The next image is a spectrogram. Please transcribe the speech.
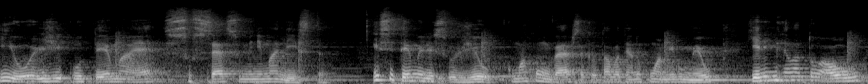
E hoje o tema é sucesso minimalista. Esse tema ele surgiu com uma conversa que eu estava tendo com um amigo meu, que ele me relatou algo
